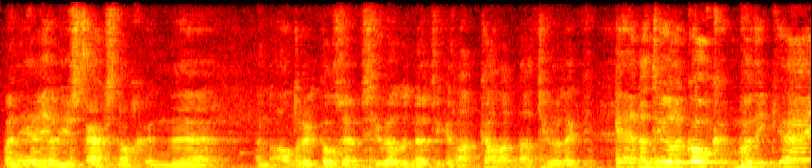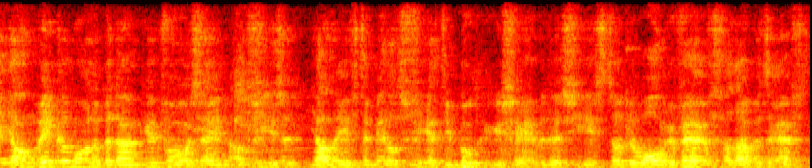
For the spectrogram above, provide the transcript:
Wanneer jullie straks nog een, uh, een andere consumptie willen nuttigen, dan kan het natuurlijk. En natuurlijk ook moet ik uh, Jan Winkelmolen bedanken voor zijn adviezen. Jan heeft inmiddels 14 boeken geschreven, dus hij is door de wol geverfd wat dat betreft.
